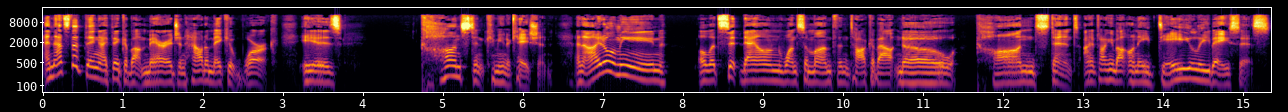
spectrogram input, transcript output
And that's the thing I think about marriage and how to make it work is constant communication. And I don't mean, oh, let's sit down once a month and talk about, no, constant. I'm talking about on a daily basis.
